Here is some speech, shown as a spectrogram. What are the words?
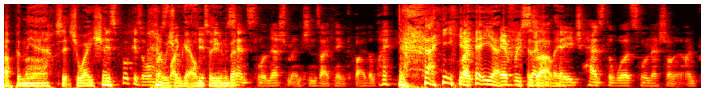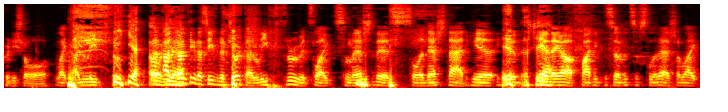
up in the air situation. Mm. This book is almost which like we'll get onto fifty in a bit. percent Slaanesh mentions. I think, by the way. yeah, like yeah, every second exactly. page has the word Slaanesh on it. I'm pretty sure. Like I leafed through. Yeah, oh, I yeah. don't think that's even a joke. I leafed through. It's like Slaanesh this, Slaanesh that. Here, here, Yeah. here they are fighting the servants of Slaanesh. I'm like,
